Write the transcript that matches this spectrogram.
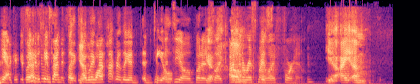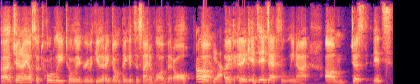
Yeah, Like, but at the same time, it's like, Yeah. I would like, want. That's not really a, a deal. A deal, but it's Yeah. like I'm Um, gonna risk my life for him. Yeah, I um uh Jen, I also totally, totally agree with you that I don't think it's a sign of love at all. Oh, um, yeah. Like, like it's it's absolutely not. Um just it's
